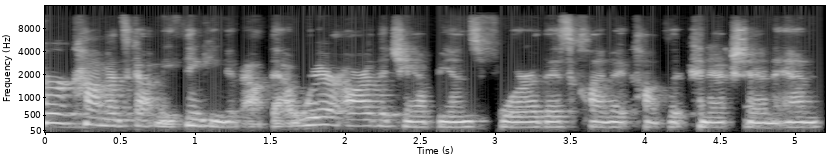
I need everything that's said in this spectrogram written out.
her comments got me thinking about that. Where are the champions for this climate conflict connection? And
